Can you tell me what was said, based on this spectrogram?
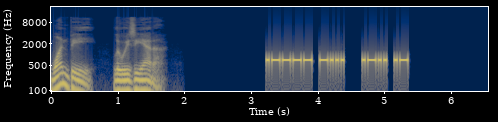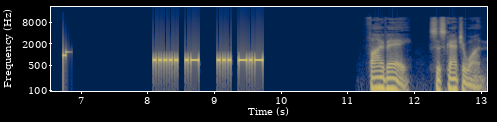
One B, Louisiana. Five A, Saskatchewan.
